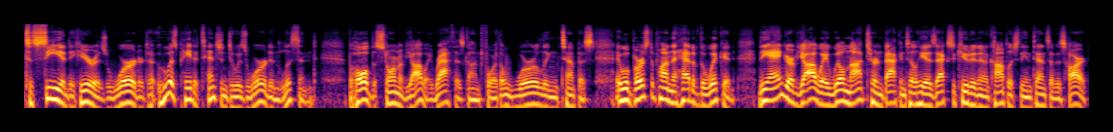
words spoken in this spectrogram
to see and to hear his word, or to, who has paid attention to his word and listened? Behold, the storm of Yahweh, wrath has gone forth, a whirling tempest. It will burst upon the head of the wicked. The anger of Yahweh will not turn back until he has executed and accomplished the intents of his heart.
